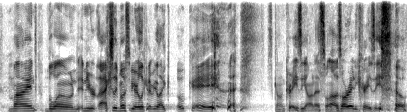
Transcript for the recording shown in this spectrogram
Mind blown. And you're actually, most of you are looking at me like, okay, it's gone crazy on us. Well, I was already crazy. So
